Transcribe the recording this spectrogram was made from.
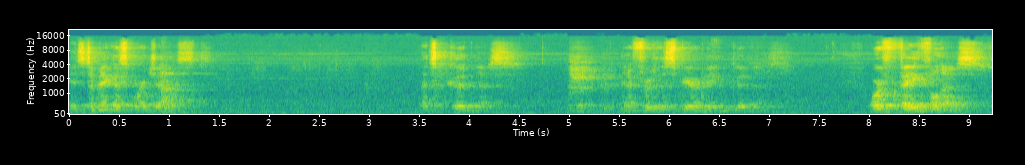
It's to make us more just. That's goodness. And a fruit of the Spirit being goodness. Or faithfulness,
